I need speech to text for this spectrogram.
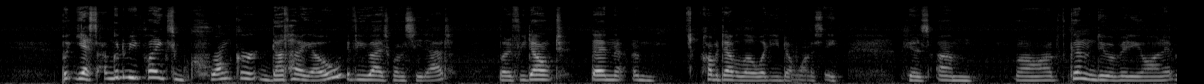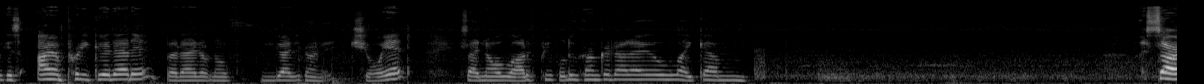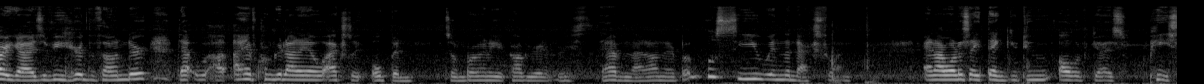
But yes, I'm gonna be playing some Krunker.io if you guys want to see that. But if you don't, then um, comment down below what you don't want to see. Because, um, well, I'm going to do a video on it because I am pretty good at it, but I don't know if you guys are going to enjoy it. Because I know a lot of people do Krunker.io, like, um... Sorry guys, if you hear the thunder, that I have Krunker.io actually open, so I'm probably gonna get copyrighted for having that on there. But we'll see you in the next one. And I want to say thank you to all of you guys. Peace.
